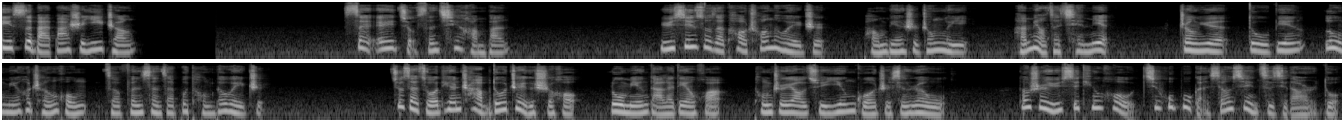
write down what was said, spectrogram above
第四百八十一章，CA 九三七航班。于西坐在靠窗的位置，旁边是钟离，韩淼在前面，郑月、杜斌、陆明和陈红则分散在不同的位置。就在昨天差不多这个时候，陆明打来电话，通知要去英国执行任务。当时于西听后几乎不敢相信自己的耳朵。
